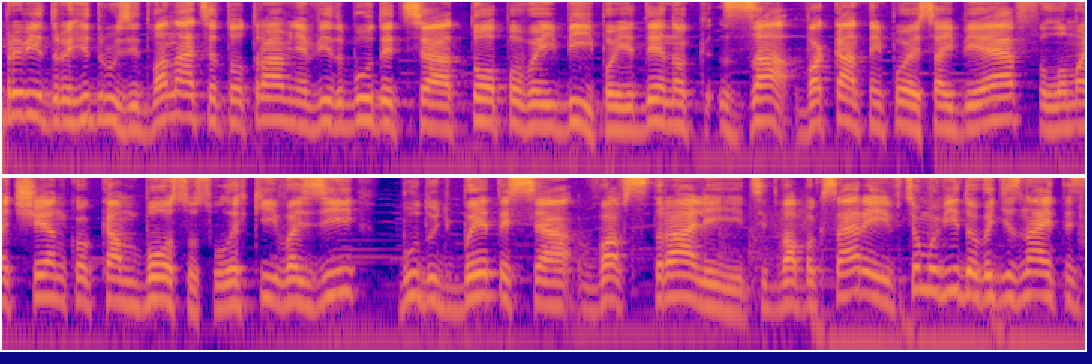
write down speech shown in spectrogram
привіт, дорогі друзі! 12 травня відбудеться топовий бій. Поєдинок за вакантний пояс IBF Ломаченко Камбосус у легкій вазі. Будуть битися в Австралії ці два боксери. І в цьому відео ви дізнаєтесь,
